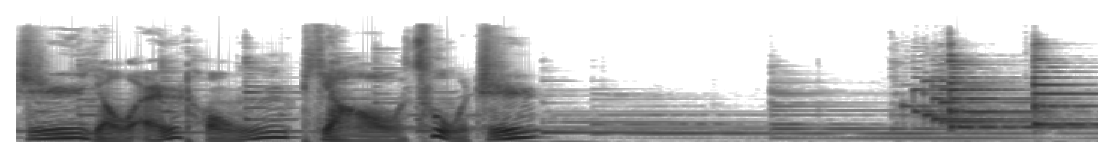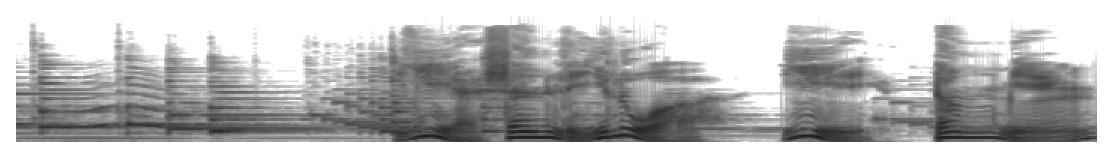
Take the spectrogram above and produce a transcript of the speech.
知有儿童挑促织，夜深篱落一灯明。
